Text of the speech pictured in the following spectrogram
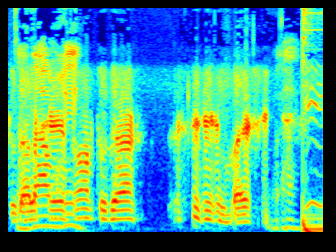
תודה תודה, לכם, עמרי. נועם, תודה. ביי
